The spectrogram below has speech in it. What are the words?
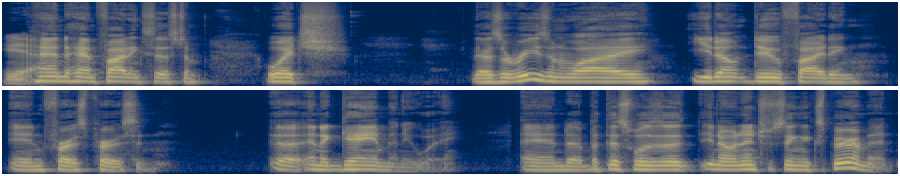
Yeah. hand to hand fighting system, which there's a reason why you don't do fighting in first person, uh, in a game anyway. And, uh, but this was a, you know, an interesting experiment.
